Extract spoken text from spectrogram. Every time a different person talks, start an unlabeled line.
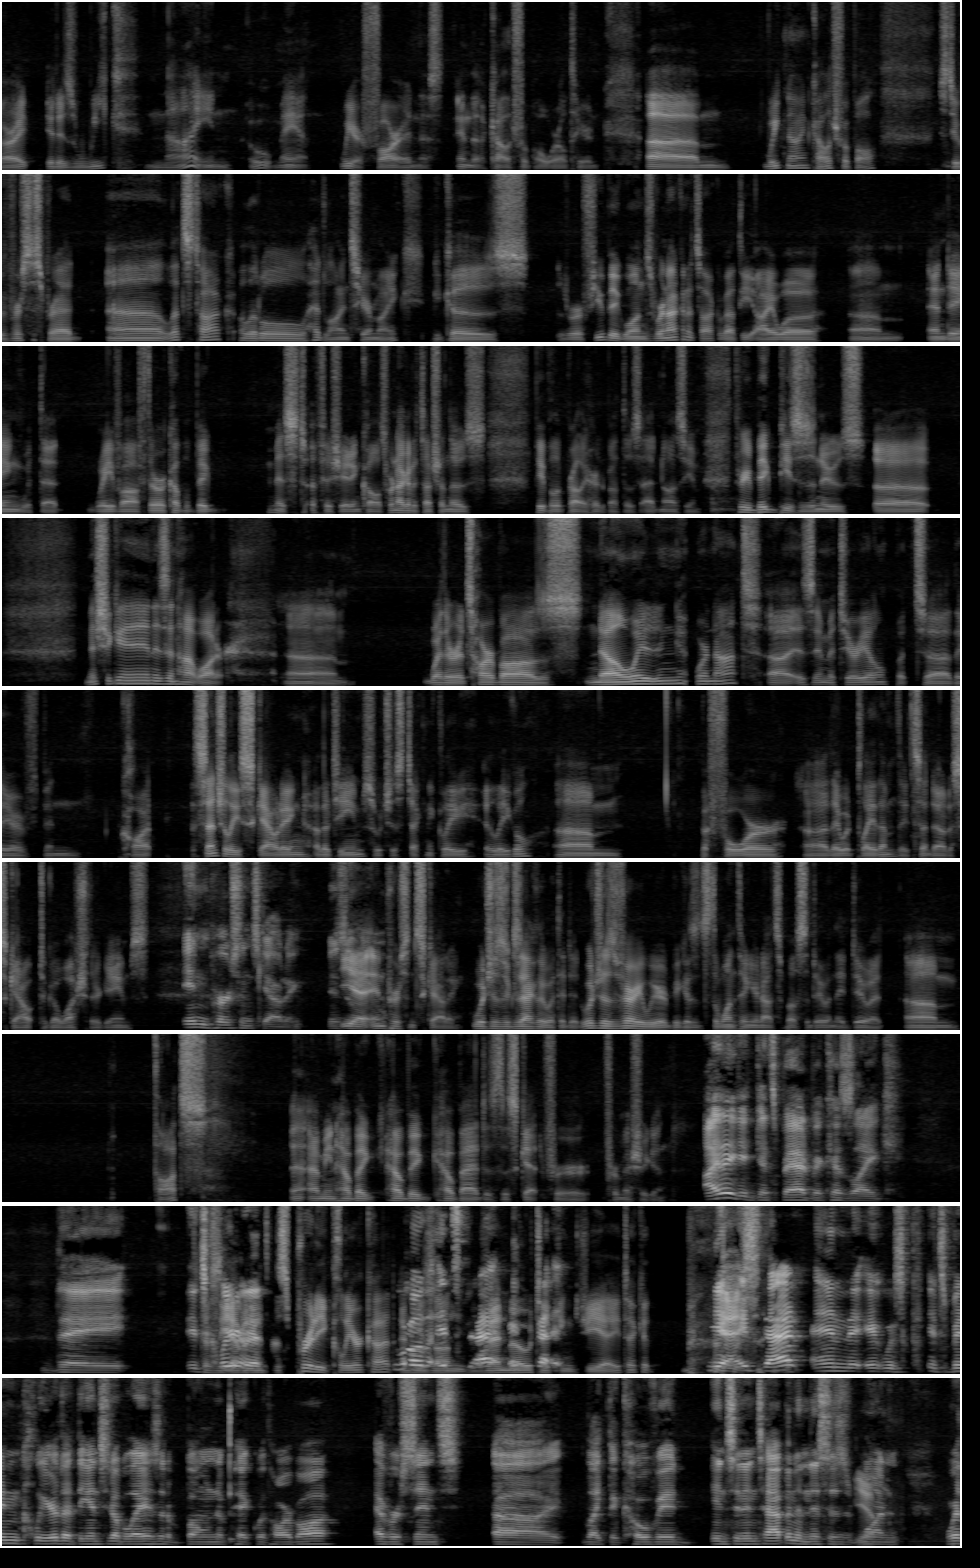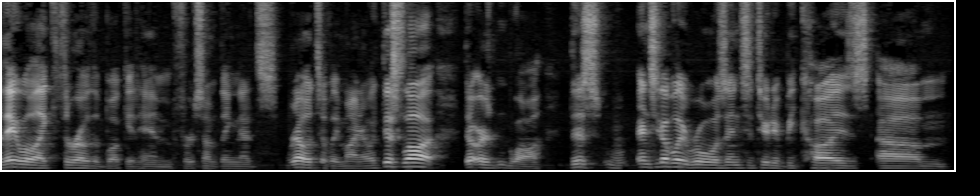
All right, it is week nine. Oh man, we are far in this in the college football world here. Um, week nine, college football, stupid versus spread. Uh, let's talk a little headlines here, Mike, because there were a few big ones. We're not going to talk about the Iowa um, ending with that wave off. There were a couple big missed officiating calls. We're not going to touch on those. People have probably heard about those ad nauseum. Three big pieces of news. Uh, Michigan is in hot water. Um, whether it's Harbaugh's knowing or not uh, is immaterial, but uh, they have been caught essentially scouting other teams, which is technically illegal. Um, before uh, they would play them, they'd send out a scout to go watch their games.
In person scouting.
yeah, in person scouting, which is exactly what they did, which is very weird because it's the one thing you're not supposed to do, and they do it. Um, thoughts? I mean, how big, how big, how bad does this get for for Michigan?
I think it gets bad because like they, it's clear that
it's pretty clear cut. Well, it's that, Venmo it's taking that, GA ticket.
yeah, it's that, and it was. It's been clear that the NCAA has had a bone to pick with Harbaugh ever since, uh, like the COVID incidents happened, and this is yeah. one where they will like throw the book at him for something that's relatively minor. Like this law, or law, this NCAA rule was instituted because um,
